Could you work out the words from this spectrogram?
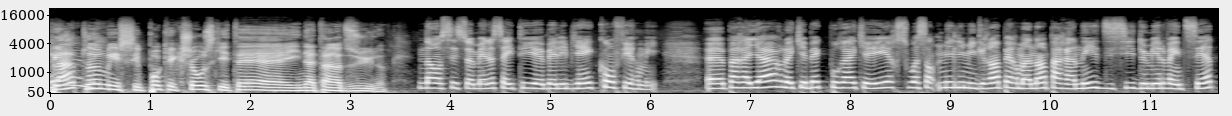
plate, là, mais c'est pas quelque chose qui était inattendu. Là. Non, c'est ça, mais là, ça a été bel et bien confirmé. Euh, par ailleurs, le Québec pourrait accueillir 60 000 immigrants permanents par année d'ici 2027.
